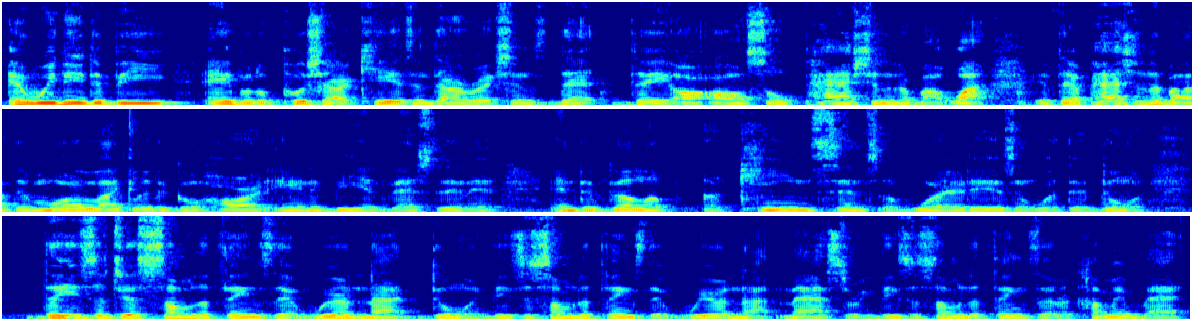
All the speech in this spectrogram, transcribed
And we need to be able to push our kids in directions that they are also passionate about. Why? If they're passionate about, they're more likely to go hard in and be invested in it and develop a keen sense of where it is and what they're doing. These are just some of the things that we're not doing. These are some of the things that we're not mastering. These are some of the things that are coming back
